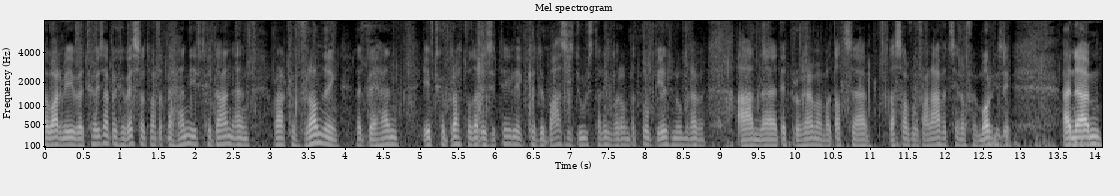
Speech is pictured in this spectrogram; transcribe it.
waarmee we het huis hebben gewisseld. Wat het met hen heeft gedaan en welke verandering het bij hen heeft gebracht. Want dat is uiteindelijk de basisdoelstelling waarom dat we ook deelgenomen hebben aan dit programma. Maar dat, dat zal voor vanavond zijn of voor morgen zijn. En um,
